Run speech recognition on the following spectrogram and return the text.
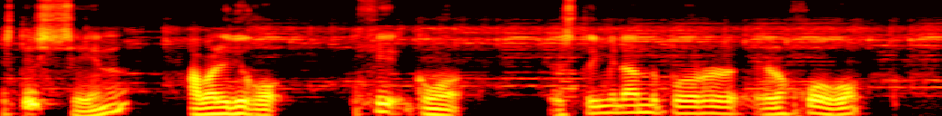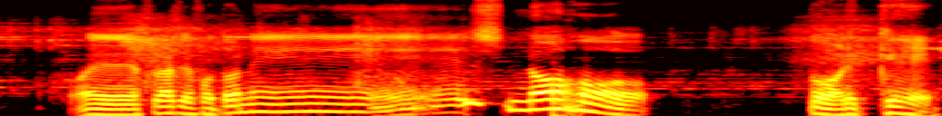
¿Este es Sen? Ah, vale, digo. Es que como estoy mirando por el juego. Eh, flash de fotones. ¡No! ¿Por qué?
